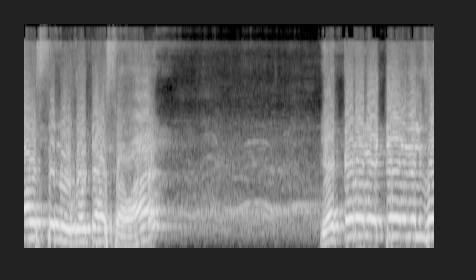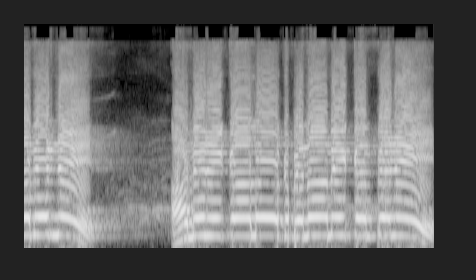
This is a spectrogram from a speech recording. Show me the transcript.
ఆస్తి నువ్వు కొట్టేస్తావా? ఎక్కడ పెట్టారు తెలుసా దీన్ని? అమెరికాలో ఒక benami company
